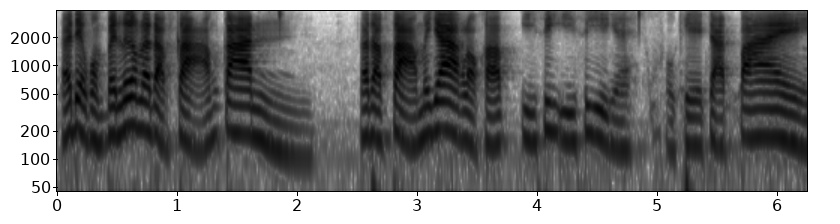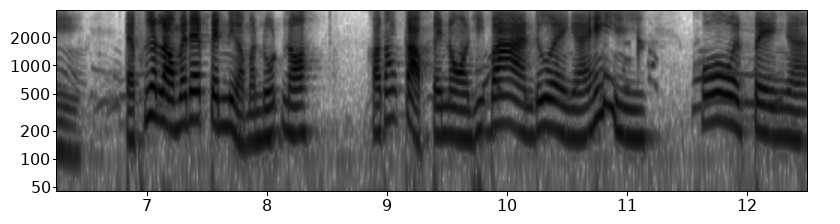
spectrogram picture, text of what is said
แล้วเดี๋ยวผมไปเริ่มระดับ 3 กัน ระดับ 3 ไม่ยากหรอกครับ easy easy ไง โอเค จัดไป แต่เพื่อนเราไม่ได้เป็นเหนือมนุษย์เนาะเขาต้องกลับไปนอนที่บ้านด้วยไงโคตรเซ็งอะ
